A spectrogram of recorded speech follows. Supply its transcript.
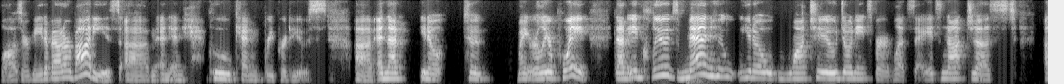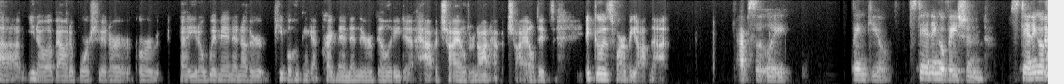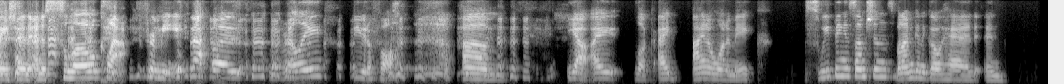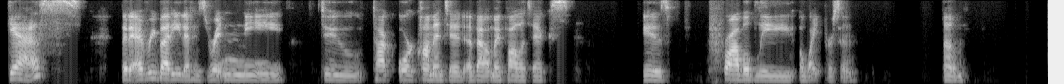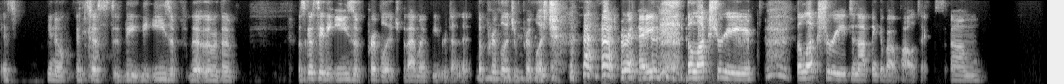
laws are made about our bodies um, and, and who can reproduce. Um, and that, you know, to my earlier point that includes men who you know want to donate sperm let's say. It's not just uh, you know about abortion or or uh, you know women and other people who can get pregnant and their ability to have a child or not have a child. It's it goes far beyond that. Absolutely. Thank you. Standing ovation. Standing ovation and a slow clap for me. That was really beautiful. Um yeah i look i i don't want to make sweeping assumptions, but I'm going to go ahead and guess that everybody that has written me to talk or commented about my politics is probably a white person. Um, it's you know, it's yeah. just the the ease of the or the I was going to say the ease of privilege, but that might be redundant. The privilege of privilege, right? the luxury, the luxury to not think about politics. Um,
